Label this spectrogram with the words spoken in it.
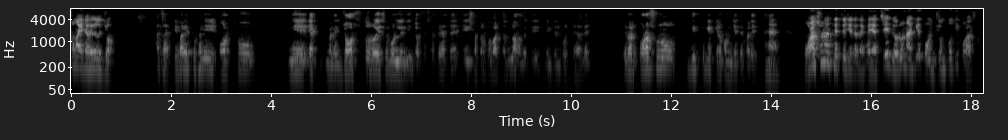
সময় এটা হয়ে গেল জব আচ্ছা এবার একটুখানি অর্থ নিয়ে এক মানে যশ তো রয়েছে বললেনই, যশের সাথে সাথে এই সতর্ক বার্তাগুলো আমাদেরকে মেনটেন করতে হবে। এবার পড়াশুনো দিক থেকে কীরকম যেতে পারে? হ্যাঁ পড়াশোনার ক্ষেত্রে যেটা দেখা যাচ্ছে, ধরুন আজকে পঞ্চমপতি পড়াশোনা।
